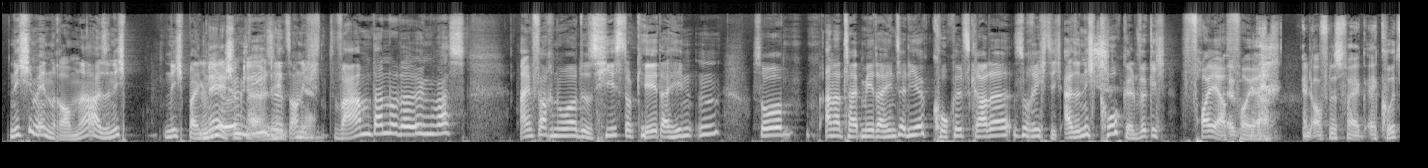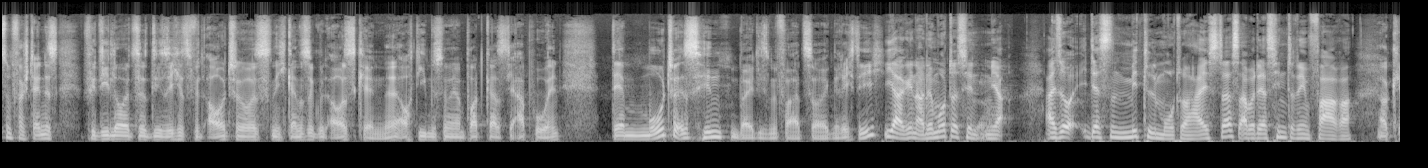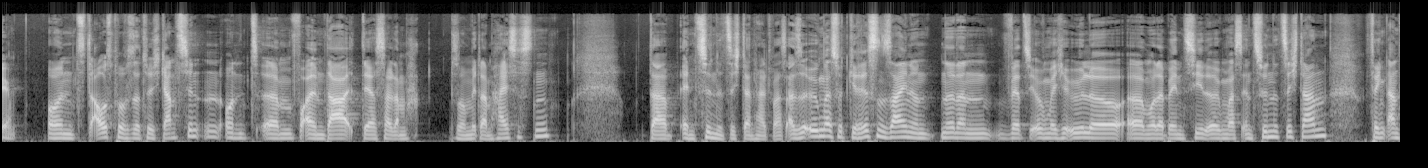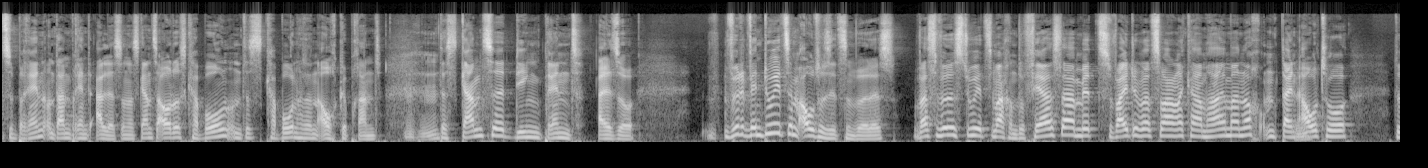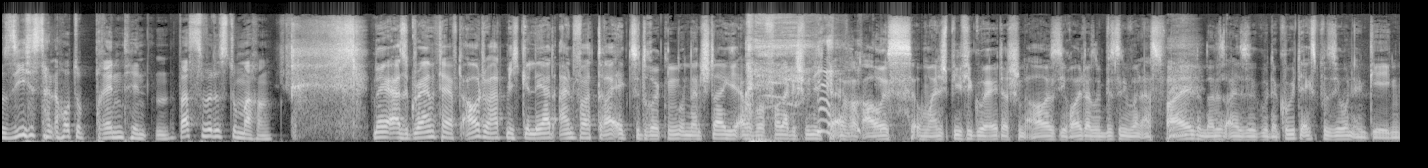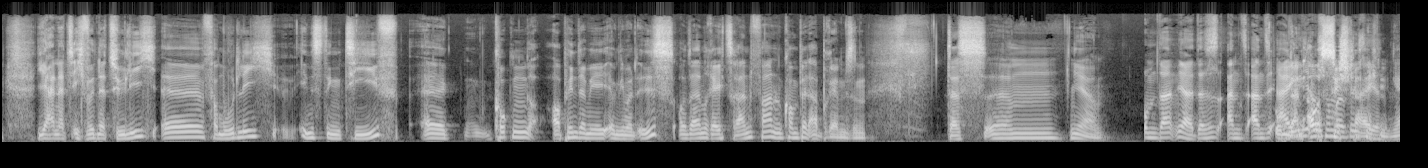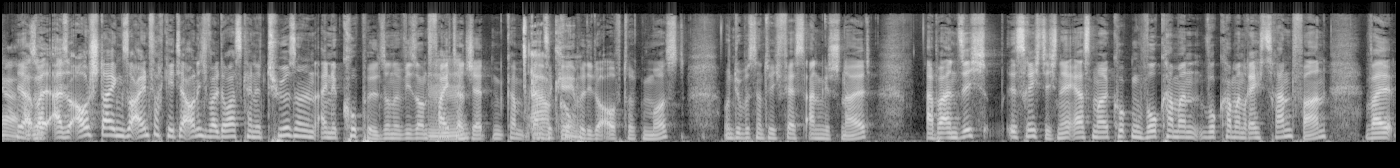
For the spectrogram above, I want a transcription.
Nicht im Innenraum, ne? Also nicht, nicht bei mir Nee, schon irgendwie, klar, ist jetzt auch nicht warm dann oder irgendwas. Einfach nur, du siehst, okay, da hinten, so anderthalb Meter hinter dir, kokelt's gerade so richtig. Also nicht kokeln, wirklich Feuer, Feuer. Ein offenes Feuer. Äh, kurz zum Verständnis für die Leute, die sich jetzt mit Autos nicht ganz so gut auskennen. Ne? Auch die müssen wir im Podcast ja abholen. Der Motor ist hinten bei diesen Fahrzeugen, richtig? Ja, genau, der Motor ist hinten, ja. Also, das ist ein Mittelmotor, heißt das, aber der ist hinter dem Fahrer. Okay. Und der Auspuff ist natürlich ganz hinten und ähm, vor allem da, der ist halt am, so mit am heißesten. Da entzündet sich dann halt was. Also irgendwas wird gerissen sein und ne, dann wird sich irgendwelche Öle ähm, oder Benzin, irgendwas entzündet sich dann, fängt an zu brennen und dann brennt alles. Und das ganze Auto ist Carbon und das Carbon hat dann auch gebrannt. Das ganze Ding brennt. Also, würde, wenn du jetzt im Auto sitzen würdest, was würdest du jetzt machen? Du fährst da mit weit über 200 km/h immer noch und dein Auto, du siehst, dein Auto brennt hinten. Was würdest du machen? Naja, also Grand Theft Auto hat mich gelehrt, einfach Dreieck zu drücken und dann steige ich einfach bei voller Geschwindigkeit einfach aus. Und meine Spielfigur hält das schon aus. Die rollt da so ein bisschen über den Asphalt und dann ist alles so gut. Dann gucke ich der Explosion entgegen. Ja, ich würde natürlich äh, vermutlich instinktiv äh, gucken, ob hinter mir irgendjemand ist und dann rechts ranfahren und komplett abbremsen. Das, ähm, ja um dann, ja, das ist an, an um eigentlich dann auch schon mal ja. ja also, weil, also aussteigen so einfach geht ja auch nicht, weil du hast keine Tür, sondern eine Kuppel, sondern wie so ein mhm. Fighterjet, eine ganze ah, okay. Kuppel, die du aufdrücken musst. Und du bist natürlich fest angeschnallt. Aber an sich ist richtig, ne? Erstmal gucken, wo kann man, wo kann man rechts ranfahren, weil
